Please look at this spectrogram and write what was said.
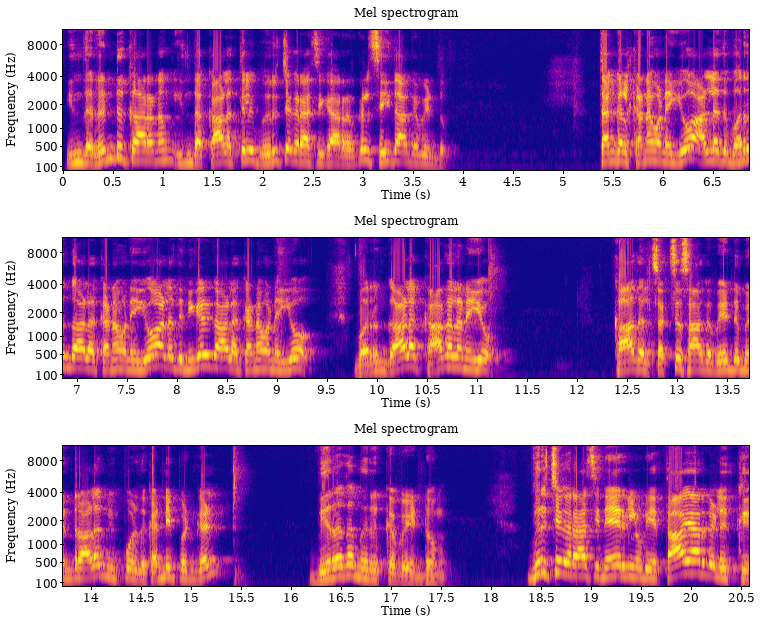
இந்த ரெண்டு காரணம் இந்த காலத்தில் விருச்சக ராசிக்காரர்கள் செய்தாக வேண்டும். தங்கள் கணவனையோ அல்லது வருங்கால கணவனையோ அல்லது நிகழ்கால கணவனையோ வருங்கால காதலனையோ காதல் சக்சஸ் ஆக வேண்டும் என்றாலும் இப்பொழுது கன்னி பெண்கள் விரதம் இருக்க வேண்டும். விருச்சக ராசி நேயர்களுடைய தாயார்களுக்கு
